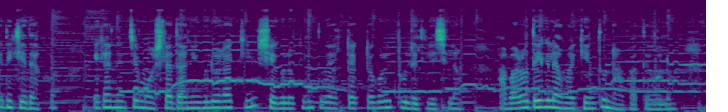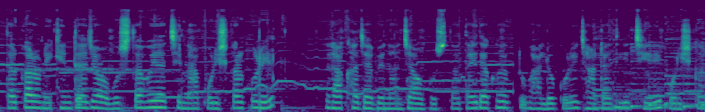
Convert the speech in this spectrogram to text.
এদিকে দেখো, এখানে যে মশলাদানিগুলো রাখি, সেগুলো কিন্তু একটা একটা করে তুলে দিয়েছিলাম। আবারও দেখলে আমায় কিন্তু নাপাতে হলো। তার কারণ এখানটায় যা অবস্থা হয়ে আছে না পরিষ্কার করে রাখা যাবে না যা অবস্থা। তাই দেখো একটু ভালো করে ঝাঁটা দিয়ে ছেড়ে পরিষ্কার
